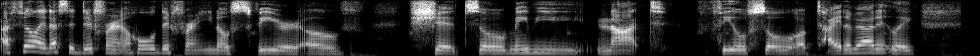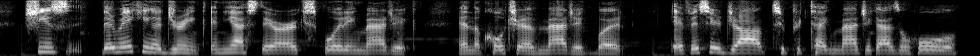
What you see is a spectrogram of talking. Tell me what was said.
i feel like that's a different a whole different you know sphere of shit so maybe not feel so uptight about it. Like she's they're making a drink and yes, they are exploiting magic and the culture of magic, but if it's your job to protect magic as a whole,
